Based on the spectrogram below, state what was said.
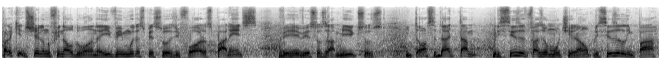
para que chega no final do ano aí, vem muitas pessoas de fora, os parentes, ver rever seus amigos, seus... então a cidade tá, precisa fazer um mutirão, precisa limpar,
